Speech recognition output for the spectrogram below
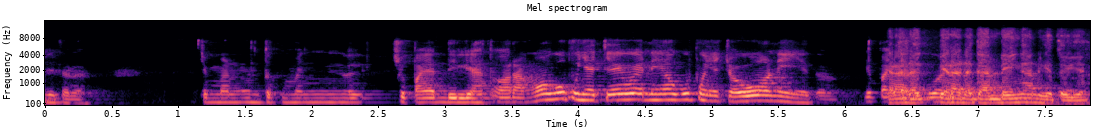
gitu loh. Cuman untuk supaya dilihat orang, oh gue punya cewek nih, oh gue punya cowok nih gitu. Dia pacar ada, gue. ada gandengan gitu ya.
